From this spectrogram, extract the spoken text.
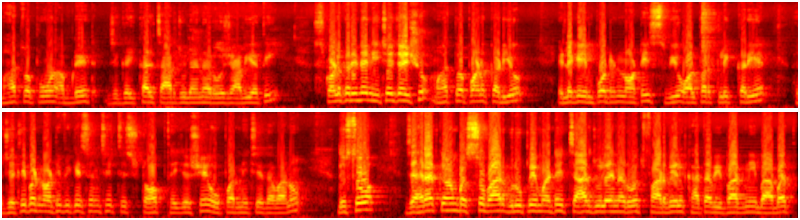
મહત્વપૂર્ણ અપડેટ જે ગઈકાલ ચાર જુલાઈના રોજ આવી હતી. સ્ક્રોલ કરીને નીચે જઈશું. મહત્વપૂર્ણ કડીઓ એટલે કે ઇમ્પોર્ટન્ટ નોટિસ વ્યૂ ઓલ પર ક્લિક કરીએ. જેટલી પણ નોટિફિકેશન છે તે સ્ટોપ થઈ જશે ઉપર નીચે દવાનું દોસ્તો, જાહેરાત ક્રમાંક બસો બાર ગ્રુપ એ માટે ચાર જુલાઈના રોજ ફાળવેલ ખાતા વિભાગની બાબત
